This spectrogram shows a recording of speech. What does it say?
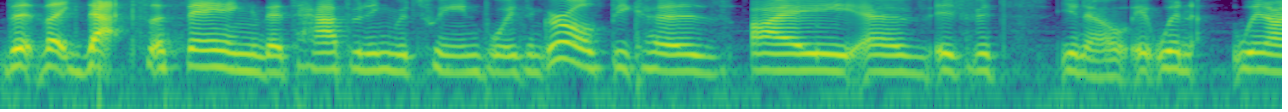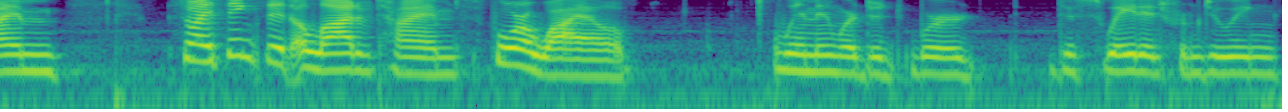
that like that's a thing that's happening between boys and girls because I have if it's, you know, it when when I'm so I think that a lot of times, for a while, women were di- were dissuaded from doing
